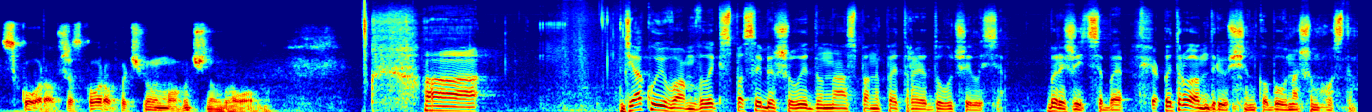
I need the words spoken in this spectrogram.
скоро, вже скоро почуємо гучну бавовну. А, дякую вам. Велике спасибі, що ви до нас, пане Петре, долучилися. Бережіть себе. Петро Андрющенко був нашим гостем.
